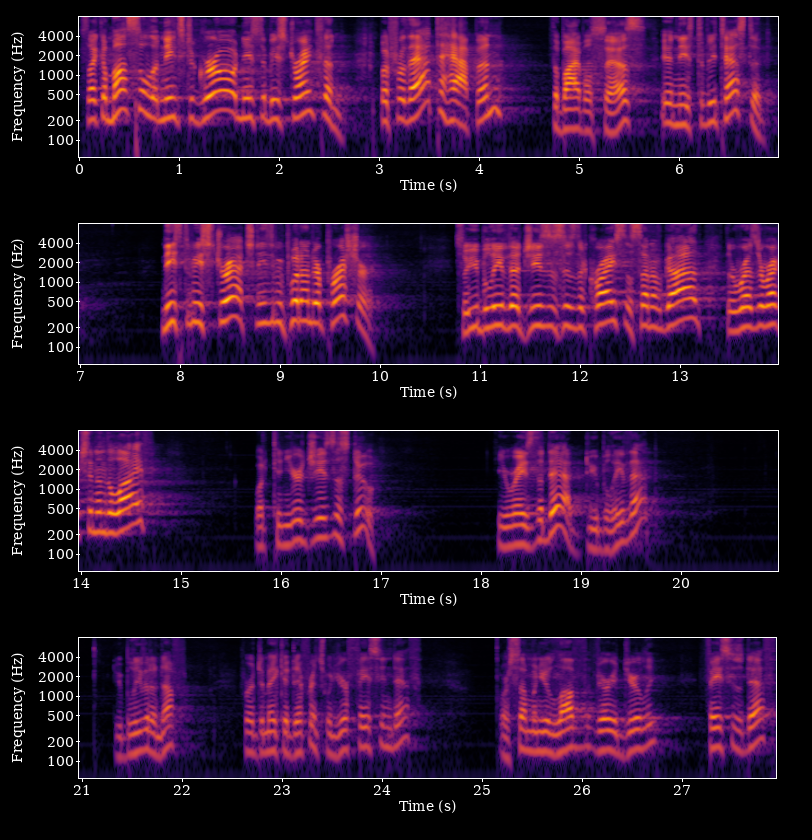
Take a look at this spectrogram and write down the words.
It's like a muscle that needs to grow, it needs to be strengthened. But for that to happen, the Bible says, it needs to be tested, needs to be stretched, needs to be put under pressure. So you believe that Jesus is the Christ, the Son of God, the resurrection and the life? What can your Jesus do? He raised the dead. Do you believe that? Do you believe it enough for it to make a difference when you're facing death? Or someone you love very dearly faces death?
